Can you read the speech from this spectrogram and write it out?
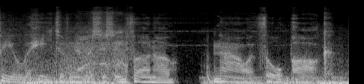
Feel the heat of Nemesis Inferno, now at Thorpe Park.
